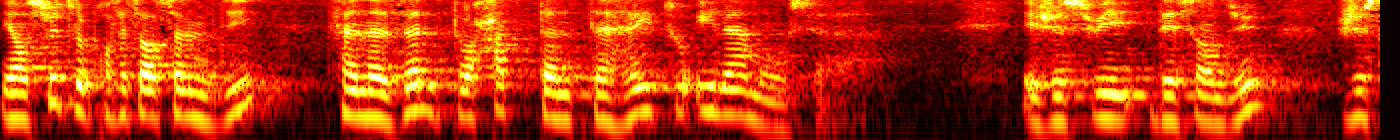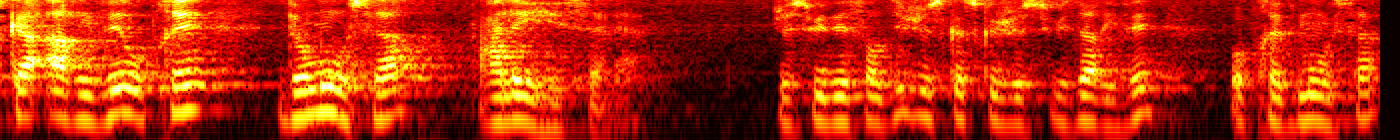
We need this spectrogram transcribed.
Et ensuite le professeur dit Et je suis descendu jusqu'à arriver auprès de Moussa alayhi je suis descendu jusqu'à ce que je suis arrivé auprès de Moussa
